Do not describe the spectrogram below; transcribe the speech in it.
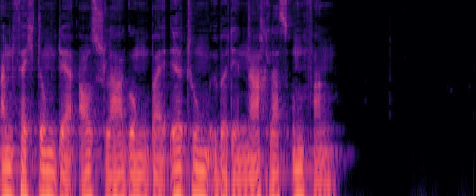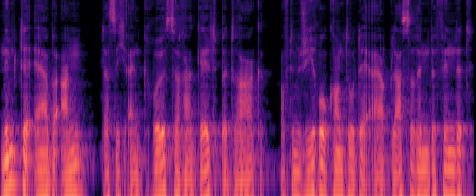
Anfechtung der Ausschlagung bei Irrtum über den Nachlassumfang Nimmt der Erbe an, dass sich ein größerer Geldbetrag auf dem Girokonto der Erblasserin befindet,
